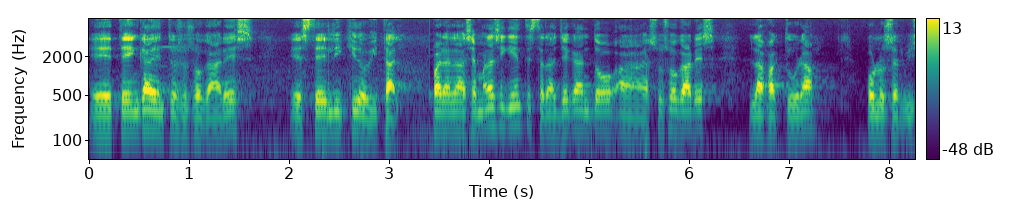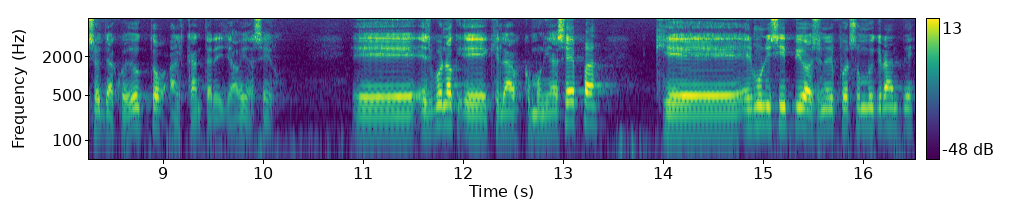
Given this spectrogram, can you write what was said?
eh, tenga dentro de sus hogares este líquido vital. Para la semana siguiente estará llegando a sus hogares la factura por los servicios de acueducto, alcantarillado y aseo. Eh, es bueno eh, que la comunidad sepa que el municipio hace un esfuerzo muy grande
